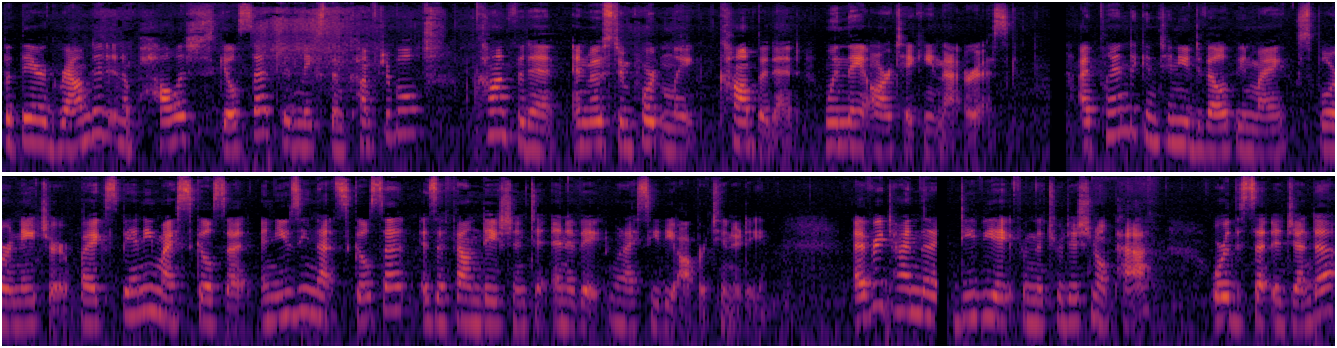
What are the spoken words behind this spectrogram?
but they are grounded in a polished skill set that makes them comfortable, confident, and most importantly, competent when they are taking that risk. I plan to continue developing my explorer nature by expanding my skill set and using that skill set as a foundation to innovate when I see the opportunity. Every time that I deviate from the traditional path or the set agenda,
